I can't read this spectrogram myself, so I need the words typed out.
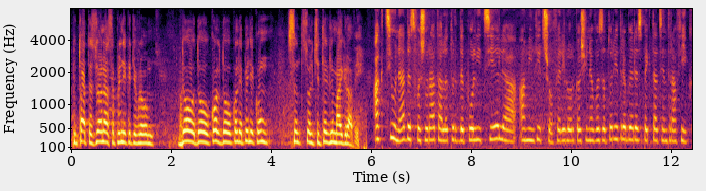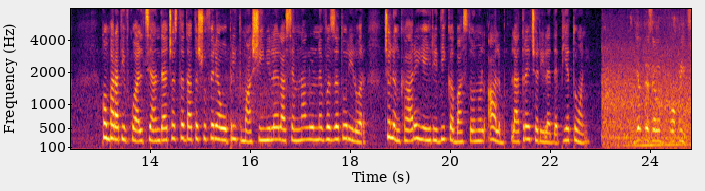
pe toată zona să prinde câte vreo două, două col, două col, depinde cum sunt solicitările mai grave. Acțiunea desfășurată alături de poliție le-a amintit șoferilor că și nevăzătorii trebuie respectați în trafic. Comparativ cu alții ani, de această dată șoferii au oprit mașinile la semnalul nevăzătorilor, cel în care ei ridică bastonul alb la trecerile de pietoni. El trebuie să-l opriți,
